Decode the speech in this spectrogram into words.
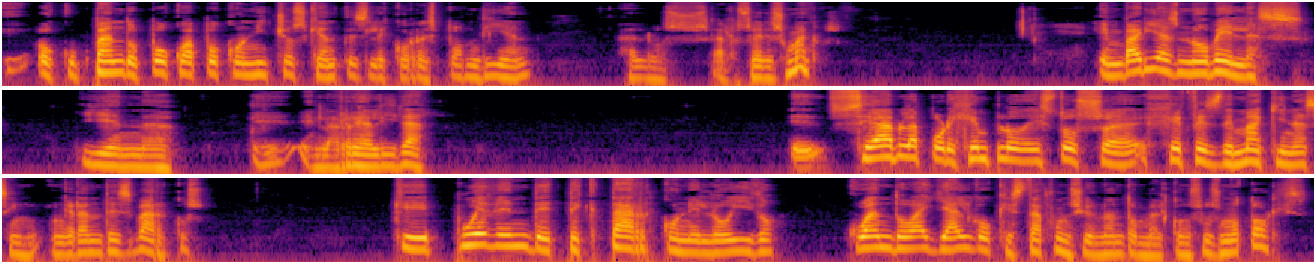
eh, ocupando poco a poco nichos que antes le correspondían a los, a los seres humanos. En varias novelas y en ah, eh, en la realidad. Eh, se habla, por ejemplo, de estos eh, jefes de máquinas en, grandes barcos que pueden detectar con el oído cuando hay algo que está funcionando mal con sus motores.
